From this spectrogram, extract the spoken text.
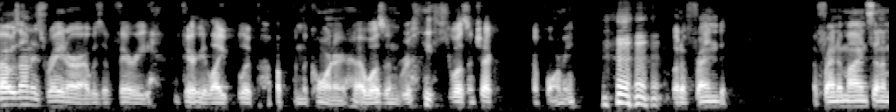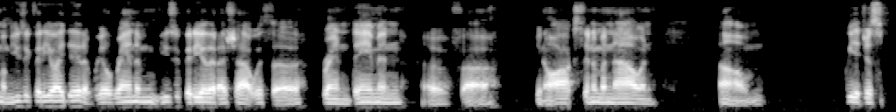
if I was on his radar, I was a very, very light blip up in the corner. I wasn't really, he wasn't checking for me. but a friend, a friend of mine sent him a music video I did, a real random music video that I shot with uh, Brandon Damon of, uh, you know, Ox Cinema now. And um, we had just,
